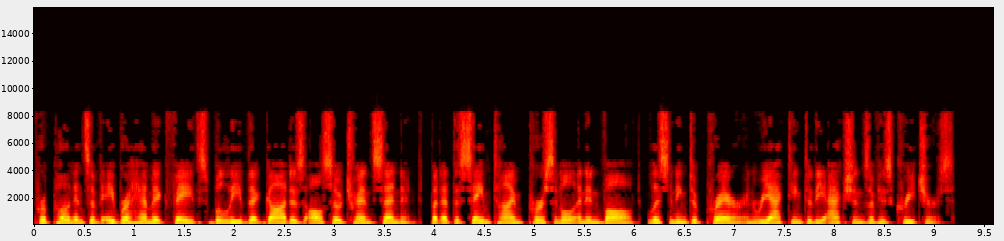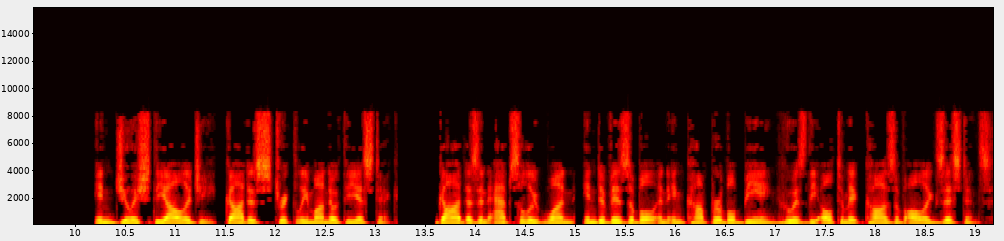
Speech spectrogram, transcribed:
Proponents of Abrahamic faiths believe that God is also transcendent, but at the same time personal and involved, listening to prayer and reacting to the actions of his creatures. In Jewish theology, God is strictly monotheistic. God is an absolute one, indivisible and incomparable being who is the ultimate cause of all existence.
